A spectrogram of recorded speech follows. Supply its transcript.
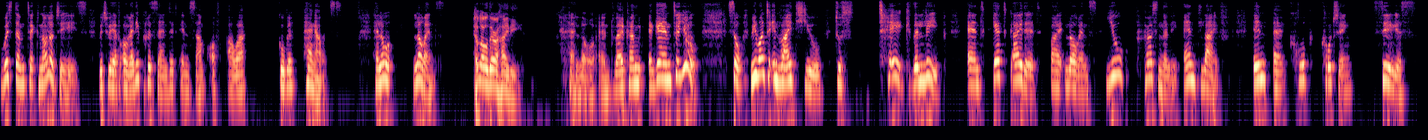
wisdom technologies, which we have already presented in some of our Google Hangouts. Hello, Lawrence. Hello there, Heidi. Hello, and welcome again to you. So, we want to invite you to take the leap and get guided by Lawrence, you personally and live, in a group coaching series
